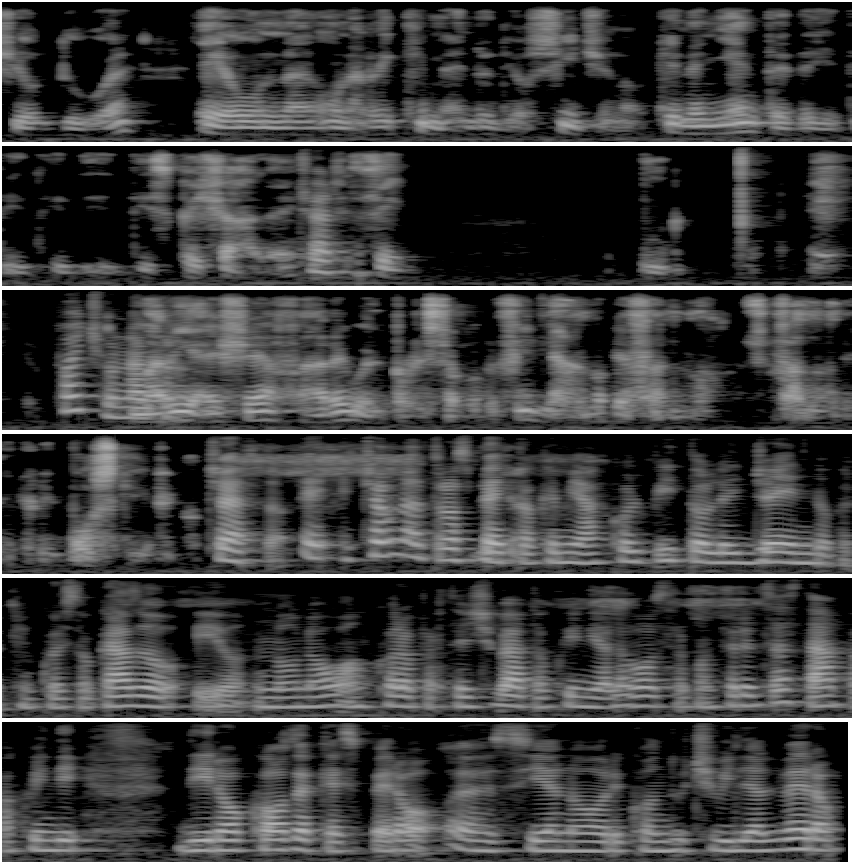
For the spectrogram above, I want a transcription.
CO2 e un, un arricchimento di ossigeno, che non è niente di, di, di, di speciale. Certo. Sì. Poi c'è Ma riesce a fare quel processo quotidiano che fanno, si fanno nei boschi. Ecco. Certo, e c'è un altro aspetto che mi ha colpito leggendo, perché in questo caso io non ho ancora partecipato quindi alla vostra conferenza stampa, quindi dirò cose che spero eh, siano riconducibili al vero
